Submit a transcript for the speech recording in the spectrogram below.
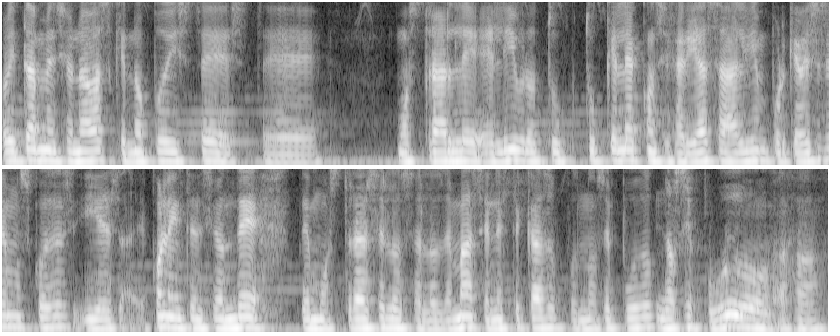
ahorita mencionabas que no pudiste este, mostrarle el libro. ¿Tú, ¿Tú qué le aconsejarías a alguien? Porque a veces hacemos cosas y es con la intención de, de mostrárselos a los demás. En este caso, pues no se pudo. No se pudo.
